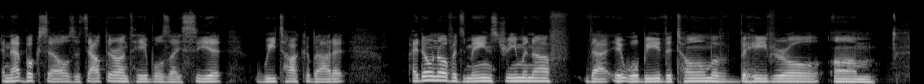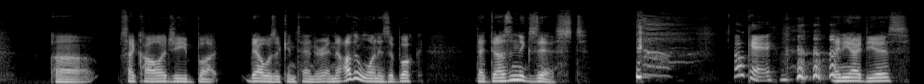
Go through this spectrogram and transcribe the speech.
And that book sells. It's out there on tables. I see it. We talk about it. I don't know if it's mainstream enough that it will be the tome of behavioral um, uh, psychology, but that was a contender. And the other one is a book that doesn't exist. Okay. Any ideas?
